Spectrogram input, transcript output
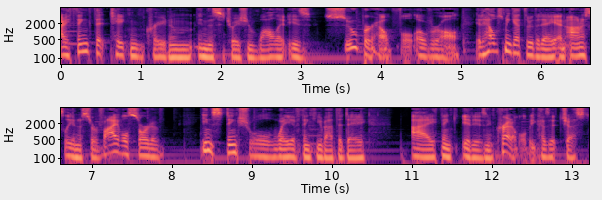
I think that taking Kratom in this situation, while it is super helpful overall, it helps me get through the day. And honestly, in a survival sort of instinctual way of thinking about the day, I think it is incredible because it just,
